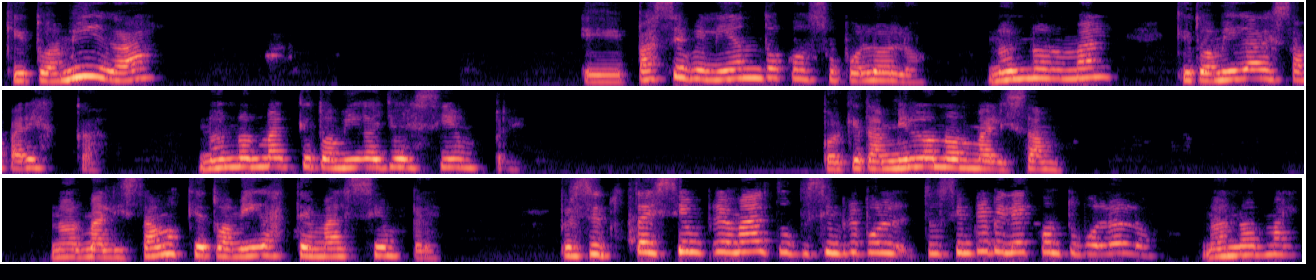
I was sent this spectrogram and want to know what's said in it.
que tu amiga eh, pase peleando con su pololo, no es normal que tu amiga desaparezca, no es normal que tu amiga llore siempre, porque también lo normalizamos. Normalizamos que tu amiga esté mal siempre. Pero si tú estás siempre mal, tú siempre, tú siempre peleas con tu pololo. No es normal.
